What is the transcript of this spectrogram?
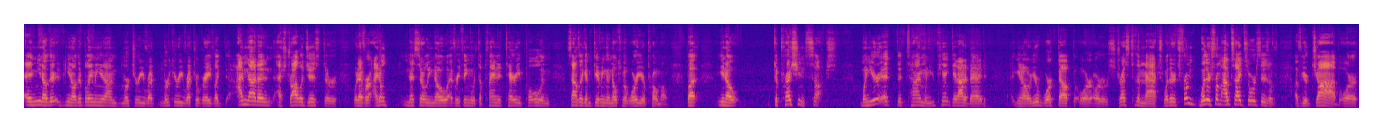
and you know they're you know they're blaming it on mercury re- mercury retrograde. Like i'm not an astrologist or whatever. I don't necessarily know everything with the planetary pull and sounds like i'm giving an ultimate warrior promo. But you know depression sucks. When you're at the time when you can't get out of bed you know, you're worked up or, or stressed to the max, whether it's from whether it's from outside sources of, of your job or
